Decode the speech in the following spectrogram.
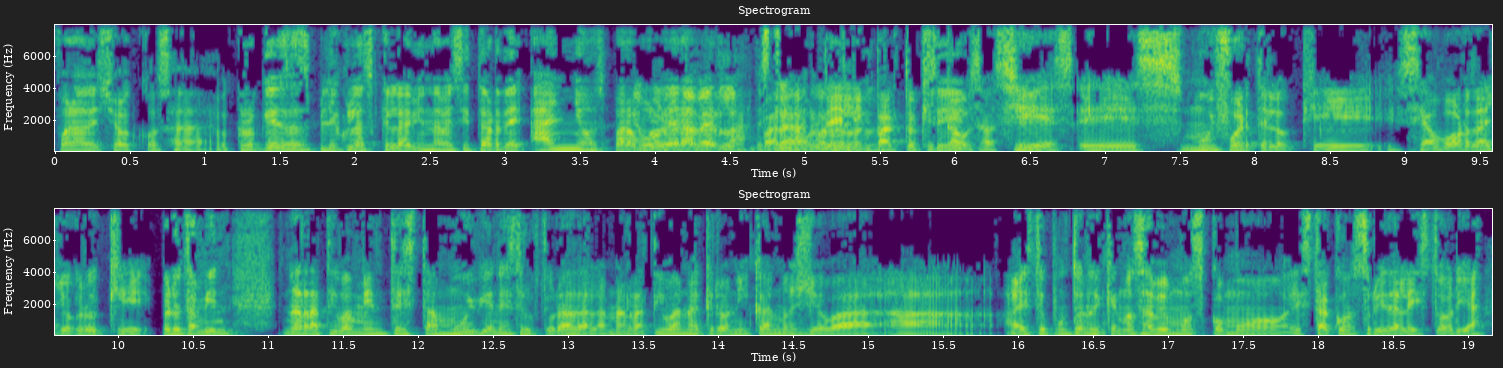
fuera de shock. O sea, creo que esas películas que la vi una vez y tardé años para volver, a verla. Para del impacto que causa. Sí, Es, es muy fuerte lo que se aborda. Yo creo que... Pero también narrativamente está muy bien estructurada. La narrativa anacrónica nos lleva a, a este este punto en el que no sabemos cómo está construida la historia,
